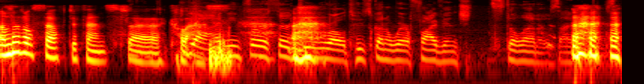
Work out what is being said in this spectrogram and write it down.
a little self defense uh, class. Yeah. I mean, for a 13 year old who's going to wear five inch stilettos, so.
